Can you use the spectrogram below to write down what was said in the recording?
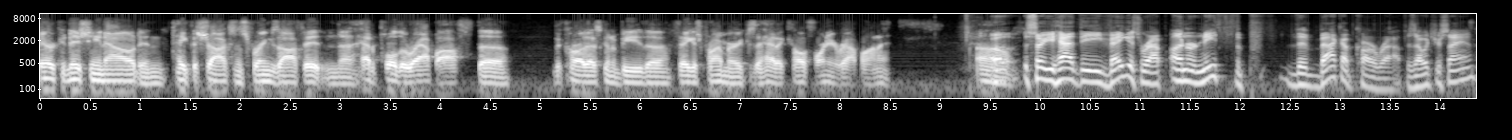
air conditioning out and take the shocks and springs off it, and uh, had to pull the wrap off the the car that's going to be the Vegas primary because it had a California wrap on it. Um, oh, so you had the Vegas wrap underneath the the backup car wrap. Is that what you're saying?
